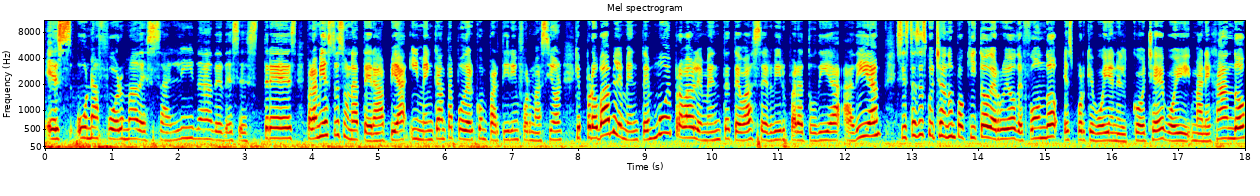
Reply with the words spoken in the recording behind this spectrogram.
es una forma de salida, de desestrés. Para mí esto es una terapia y me encanta poder compartir información que probablemente, muy probablemente te va a servir para tu día a día. Si estás escuchando un poquito de ruido de fondo es porque voy en el coche, voy manejando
